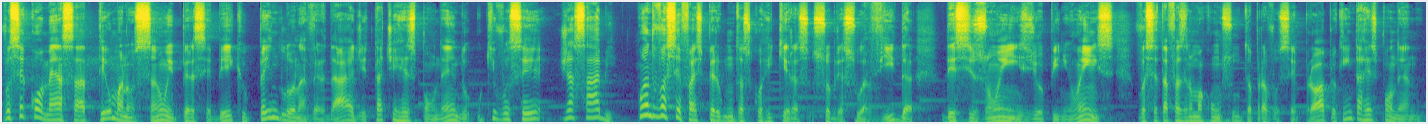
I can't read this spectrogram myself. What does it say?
você começa a ter uma noção e perceber que o pêndulo, na verdade, está te respondendo o que você já sabe. Quando você faz perguntas corriqueiras sobre a sua vida, decisões e opiniões, você está fazendo uma consulta para você próprio. Quem está respondendo?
